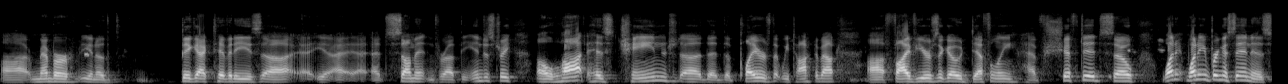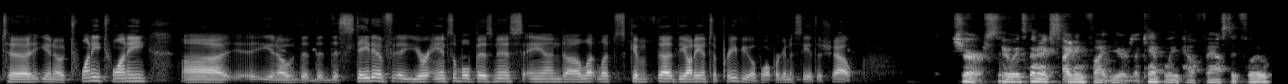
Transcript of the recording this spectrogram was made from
remember, you know, big activities uh, at Summit and throughout the industry. A lot has changed. Uh, the, the players that we talked about uh, five years ago definitely have shifted. So why don't, why don't you bring us in as to you know 2020, uh, you know the, the, the, state of your Ansible business, and uh, let, let's give the, the audience a preview of what we're going to see at the show. Sure, Stu. It's been an exciting five years. I can't believe how fast it flew.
